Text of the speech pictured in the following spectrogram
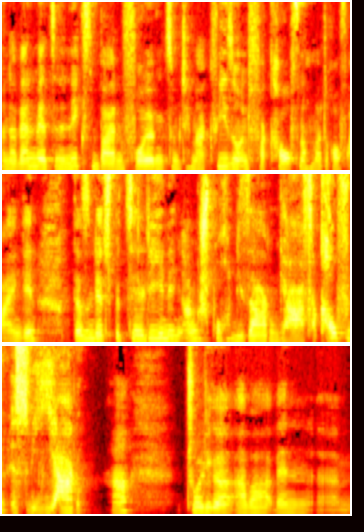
und da werden wir jetzt in den nächsten beiden Folgen zum Thema Akquise und Verkauf nochmal drauf eingehen, da sind jetzt speziell diejenigen angesprochen, die sagen, ja, verkaufen ist wie jagen. Ja, Entschuldige, aber wenn ähm,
